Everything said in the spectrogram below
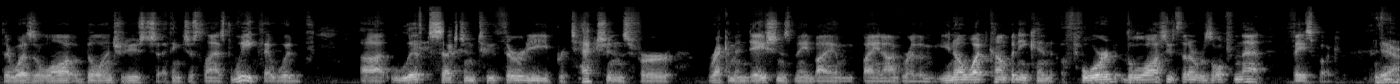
there was a law, a bill introduced, I think just last week, that would uh, lift Section 230 protections for recommendations made by, by an algorithm. You know what company can afford the lawsuits that result from that? Facebook. Yeah.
